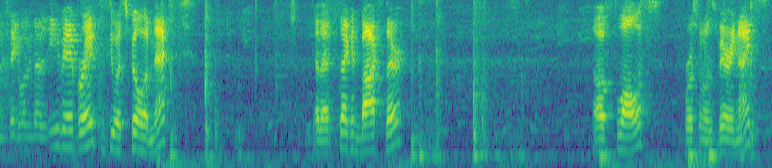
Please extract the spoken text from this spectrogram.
I'm gonna take a look at those eBay breaks and see what's filling next. Got that second box there of Flawless. First one was very nice.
